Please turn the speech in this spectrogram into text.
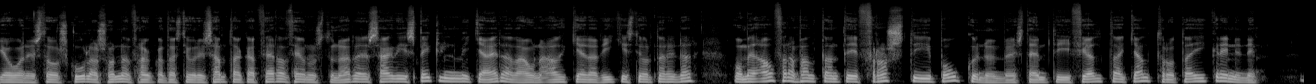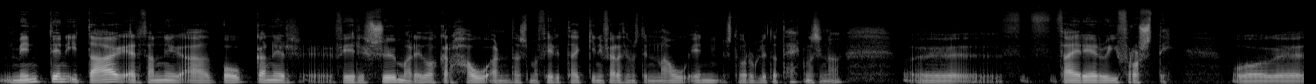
Jóhannes Þór Skúlason, frangvandastjóri samtaka ferðarþjónustunar, sagði í speiklinum í gær að án aðgera ríkistjórnarinnar og með áframhaldandi frosti í bókunum stemdi fjölda gjaldtróta í greininni. Myndin í dag er þannig að bókanir eh, fyrir sumarið okkar háan þar sem að fyrirtækin í ferðarþjónustin ná inn stórum hlut að tekna sína uh, þær eru í frosti. Og uh,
